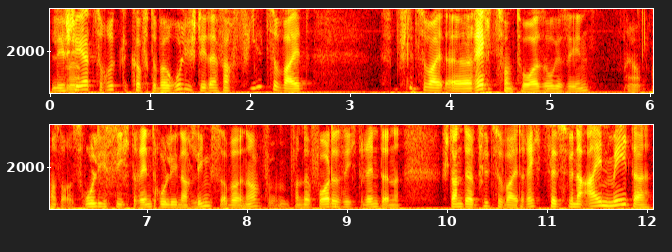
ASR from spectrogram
leger ja. zurückgeköpft, aber Rulli steht einfach viel zu weit, viel zu weit äh, rechts vom Tor, so gesehen. Ja. Also aus Rullis Sicht rennt Rulli nach links, aber ne, von der Vordersicht rennt, dann stand er viel zu weit rechts. Selbst wenn er einen Meter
